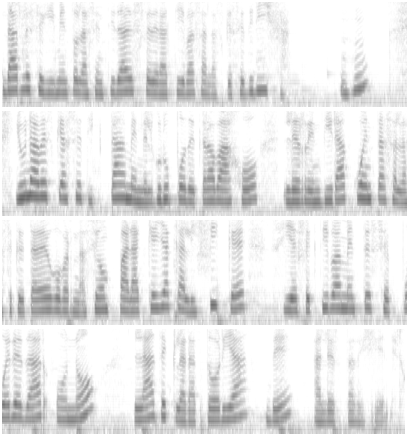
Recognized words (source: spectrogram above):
darle seguimiento a las entidades federativas a las que se dirija. Y una vez que hace dictamen el grupo de trabajo, le rendirá cuentas a la Secretaría de Gobernación para que ella califique si efectivamente se puede dar o no la declaratoria de alerta de género.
